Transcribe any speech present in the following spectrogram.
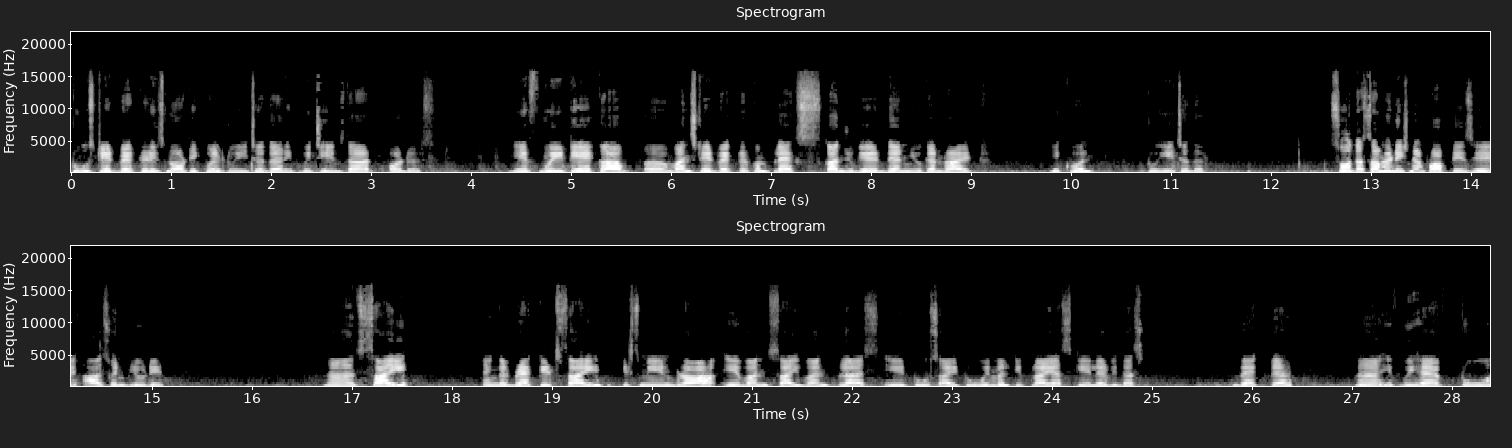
two state vector is not equal to each other if we change the orders. If we take a uh, one state vector complex conjugate, then you can write equal to each other. So the some additional properties also included uh, psi angle bracket psi it's mean bra a1 psi 1 plus a2 psi 2 we multiply a scalar with a vector uh, if we have two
